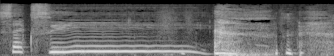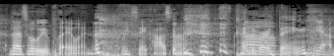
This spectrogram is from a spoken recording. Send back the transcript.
Sexy. That's what we play when we say Cosmo. Kind of our Um, thing. Yeah.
